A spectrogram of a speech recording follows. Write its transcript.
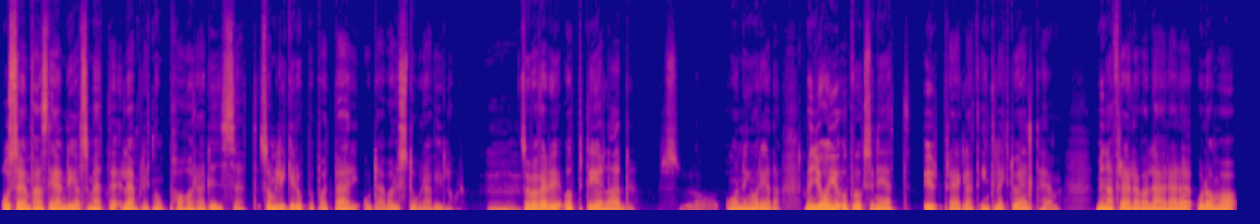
Och sen fanns det en del som hette lämpligt nog Paradiset som ligger uppe på ett berg och där var det stora villor. Mm. Så det var väldigt uppdelad ordning och reda. Men jag är ju uppvuxen i ett utpräglat intellektuellt hem. Mina föräldrar var lärare och de var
